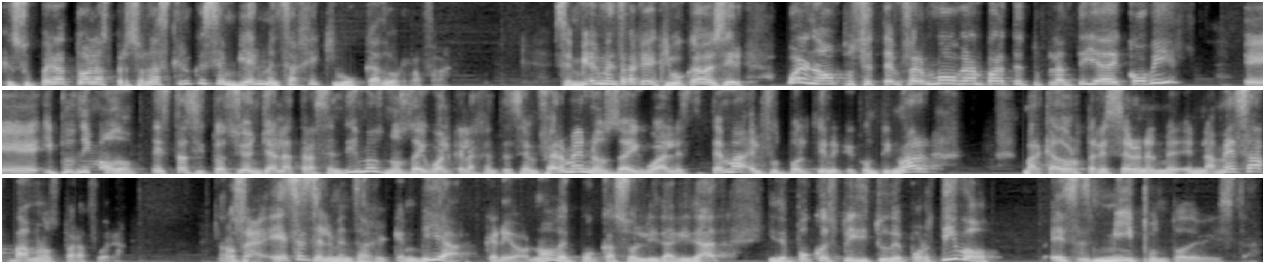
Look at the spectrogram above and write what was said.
que supera a todas las personas, creo que se envía el mensaje equivocado, Rafa. Se envía el mensaje equivocado de decir, bueno, pues se te enfermó gran parte de tu plantilla de COVID, eh, y pues ni modo, esta situación ya la trascendimos, nos da igual que la gente se enferme, nos da igual este tema, el fútbol tiene que continuar, marcador 3-0 en, en, la mesa, vámonos para afuera. O sea, ese es el mensaje que envía, creo, ¿no? De poca solidaridad y de poco espíritu deportivo. Ese es mi punto de vista.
